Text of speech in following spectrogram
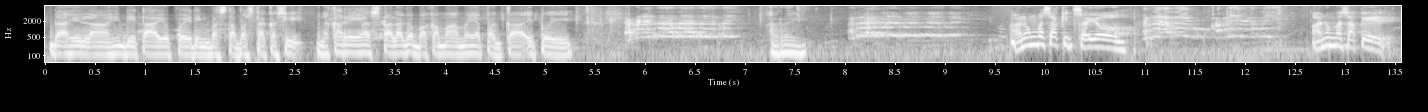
Dahil ah, hindi tayo pwedeng basta-basta kasi nakarehas talaga baka mamaya pagka ito'y Aray. Anong masakit sa'yo? Anong masakit?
